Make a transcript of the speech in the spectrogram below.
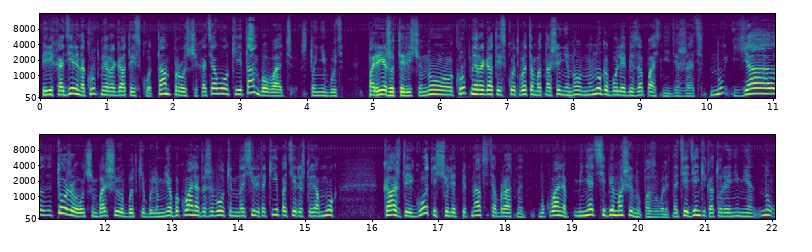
переходили на крупный рогатый скот. Там проще. Хотя волки и там бывает что-нибудь порежут или еще. Но крупный рогатый скот в этом отношении намного более безопаснее держать. Ну, я тоже очень большие убытки были. У меня буквально даже волки наносили такие потери, что я мог каждый год, еще лет 15 обратно, буквально менять себе машину позволить на те деньги, которые они мне, ну,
